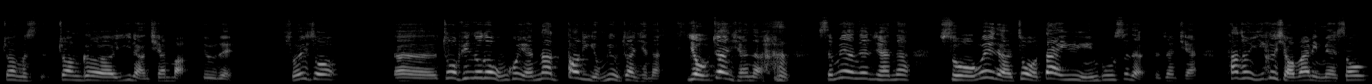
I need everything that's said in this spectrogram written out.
赚个赚个一两千吧，对不对？所以说。呃，做拼多多无会员，那到底有没有赚钱的？有赚钱的，什么样的赚钱呢？所谓的做代运营公司的在赚钱，他从一个小白里面收，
